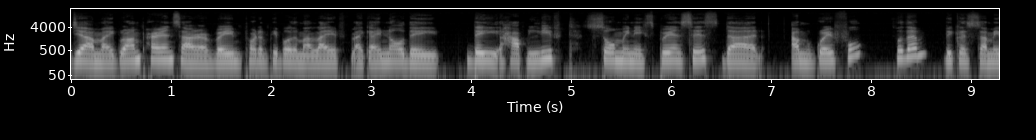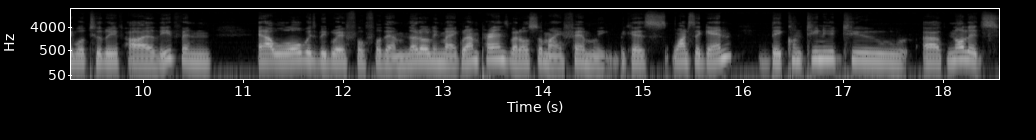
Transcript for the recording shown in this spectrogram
Yeah, my grandparents are very important people in my life. Like I know they they have lived so many experiences that I'm grateful for them because I'm able to live how I live and and I will always be grateful for them, not only my grandparents but also my family because once again they continue to acknowledge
